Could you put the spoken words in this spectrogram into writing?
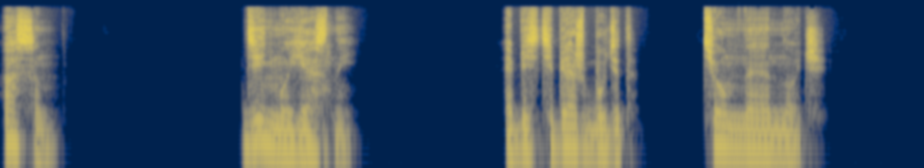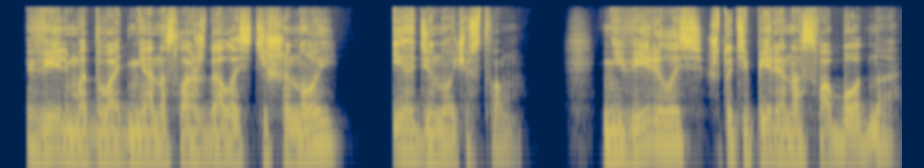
«Асан, день мой ясный, а без тебя ж будет темная ночь». Вельма два дня наслаждалась тишиной и одиночеством. Не верилось, что теперь она свободна.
